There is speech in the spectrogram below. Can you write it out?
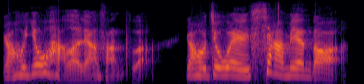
然后又喊了两嗓子，然后就为下面的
